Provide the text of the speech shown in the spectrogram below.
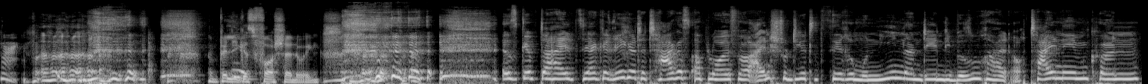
Billiges Foreshadowing. es gibt da halt sehr geregelte Tagesabläufe, einstudierte Zeremonien, an denen die Besucher halt auch teilnehmen können.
